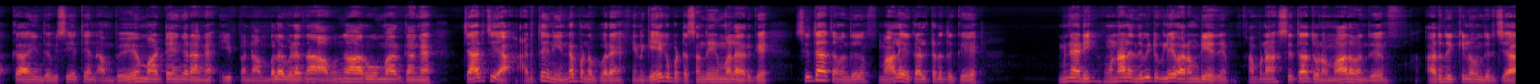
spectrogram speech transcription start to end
அக்கா இந்த விஷயத்தை நம்பவே மாட்டேங்கிறாங்க. இப்போ நம்மளை விட தான் அவங்க ஆர்வமாக இருக்காங்க. சார்ஜியா அடுத்து நீ என்ன பண்ண போகிற எனக்கு ஏகப்பட்ட சந்தேகமெல்லாம் இருக்குது சித்தார்த்தை வந்து மாலையை கழட்டுறதுக்கு முன்னாடி உன்னால் இந்த வீட்டுக்குள்ளேயே வர முடியாது. அப்போனா சித்தார்த்தோட மாலை வந்து அருந்து கீழே வந்துருச்சா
